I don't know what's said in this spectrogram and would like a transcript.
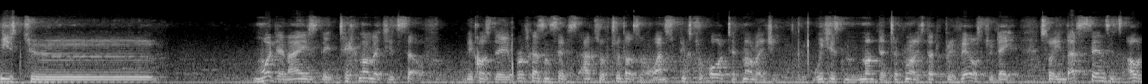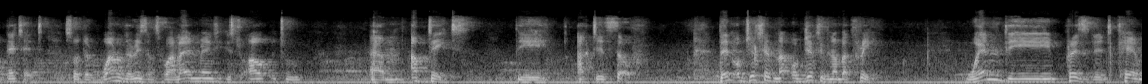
is to modernize the technology itself because the Broadcasting Service Act of 2001 speaks to all technology, which is not the technology that prevails today. So in that sense, it's outdated. So the, one of the reasons for alignment is to, out, to um, update the act itself. Then objective, objective number three, when the president came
